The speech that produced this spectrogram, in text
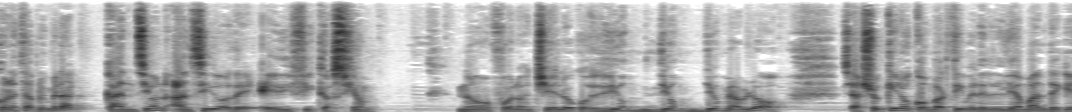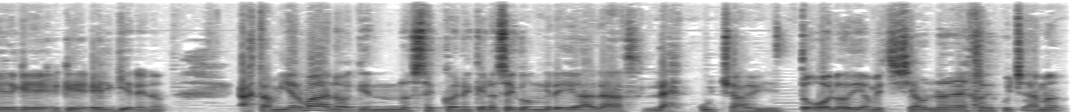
con esta primera canción han sido de edificación. No fueron, che, loco, Dios, Dios, Dios me habló. O sea, yo quiero convertirme en el diamante que él, quiere, ¿no? Hasta mi hermano, que no se, que no se congrega, las, la escucha todos los días me dice, ya no la dejo de escuchar, ¿no?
